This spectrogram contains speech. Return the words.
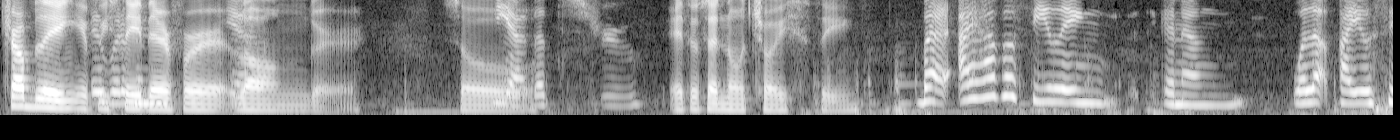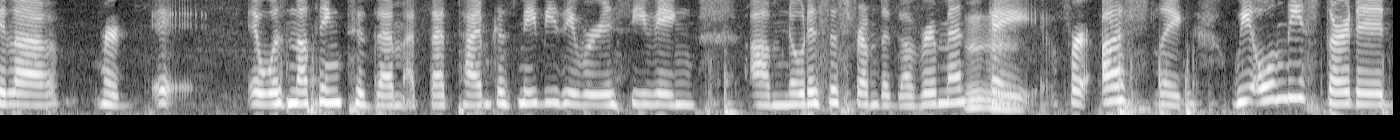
troubling if It we stayed there for yeah. longer. So Yeah, that's true. it was a no choice thing. But I have a feeling kanang wala kayo sila mer- it, was nothing to them at that time because maybe they were receiving um, notices from the government. Kay, for us, like we only started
